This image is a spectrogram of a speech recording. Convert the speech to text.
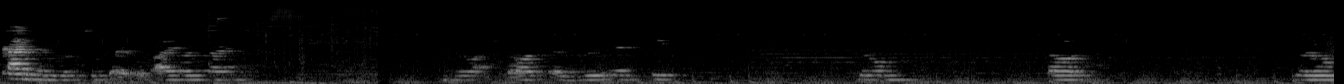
Karny był super u Iron Man. Była Thor, był Mystic. Doom. Thor. Był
